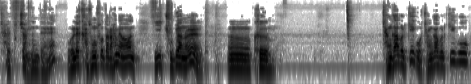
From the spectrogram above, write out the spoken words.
잘 붙지 않는데 원래 가성소다를 하면 이 주변을 어, 그 장갑을 끼고 장갑을 끼고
